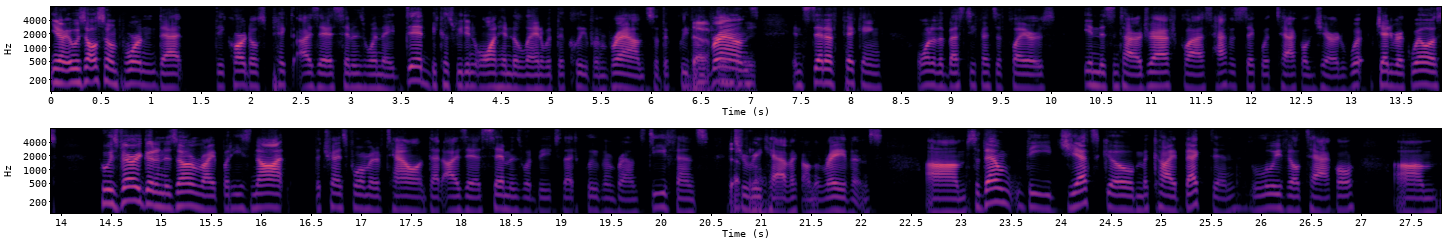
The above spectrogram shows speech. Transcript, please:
You know, it was also important that the Cardinals picked Isaiah Simmons when they did because we didn't want him to land with the Cleveland Browns. So the Cleveland Definitely. Browns, instead of picking one of the best defensive players in this entire draft class, have to stick with tackle Jared Jedrick Wills, who is very good in his own right, but he's not the transformative talent that Isaiah Simmons would be to that Cleveland Browns defense Definitely. to wreak havoc on the Ravens. Um, so then the Jets go Mekhi Becton, the Louisville tackle, um,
